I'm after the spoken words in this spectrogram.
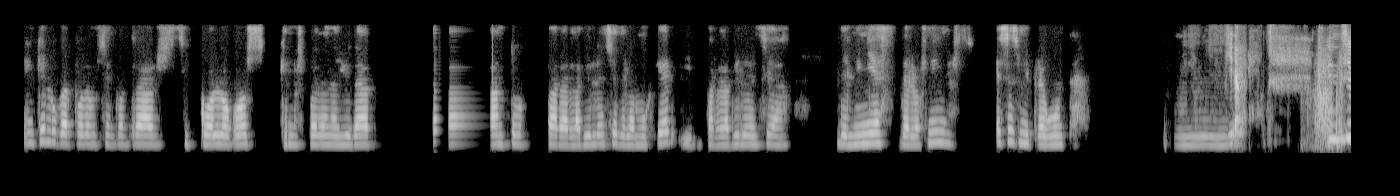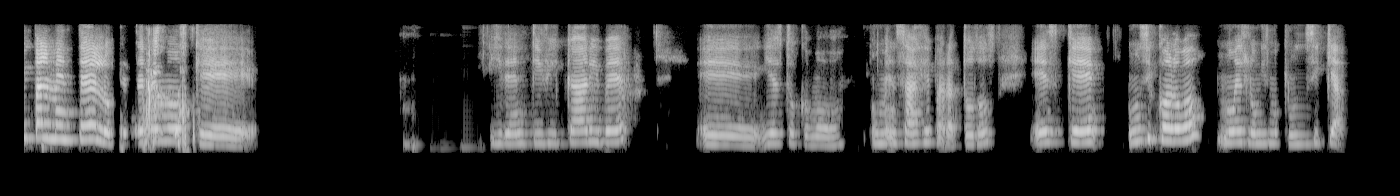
¿en qué lugar podemos encontrar psicólogos que nos puedan ayudar tanto para la violencia de la mujer y para la violencia de niñez de los niños? Esa es mi pregunta. Mm, ya. Principalmente lo que tenemos que identificar y ver, eh, y esto como un mensaje para todos, es que un psicólogo no es lo mismo que un psiquiatra.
